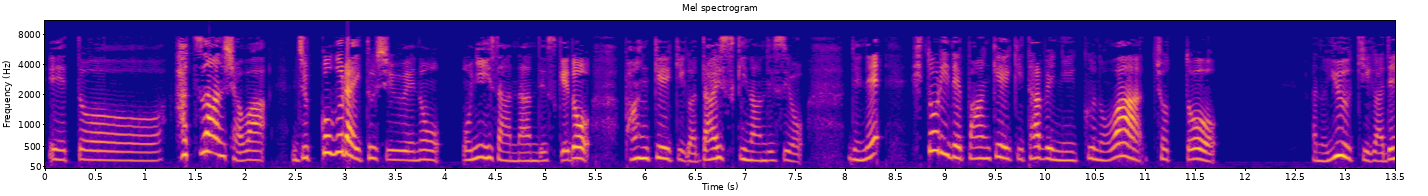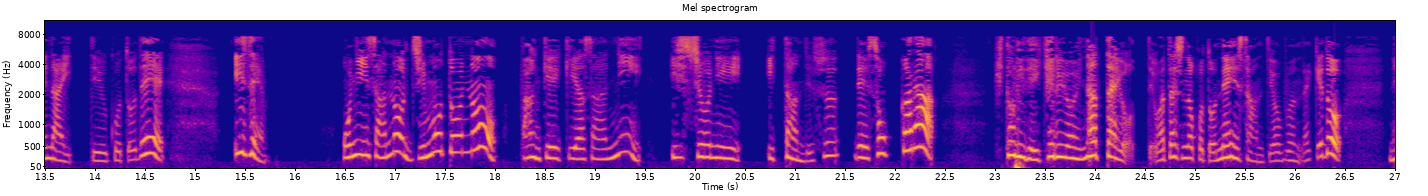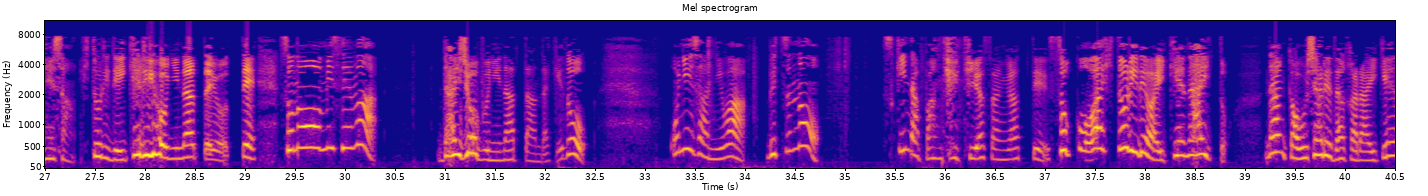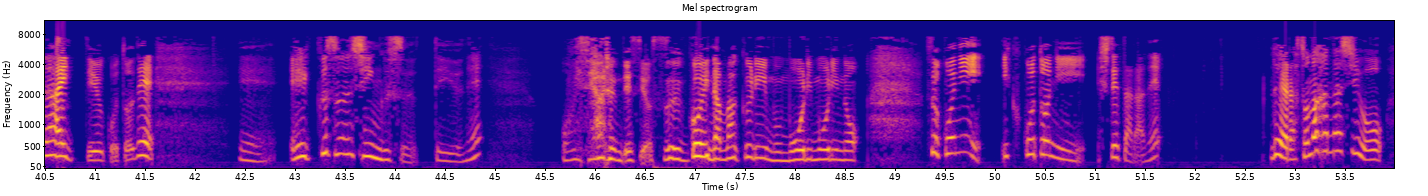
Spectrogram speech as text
えっ、と、発案者は10個ぐらい年上のお兄さんなんですけど、パンケーキが大好きなんですよ。でね、一人でパンケーキ食べに行くのは、ちょっと、あの、勇気が出ないっていうことで、以前、お兄さんの地元のパンケーキ屋さんに一緒に行ったんです。で、そっから、一人で行けるようになったよって、私のこと姉さんって呼ぶんだけど、姉さん一人で行けるようになったよって、そのお店は大丈夫になったんだけど、お兄さんには別の好きなパンケーキ屋さんがあって、そこは一人では行けないと。なんかおしゃれだから行けないっていうことで、えー、エックスンシングスっていうね、お店あるんですよ。すっごい生クリームもりもりの。そこに行くことにしてたらね、どうやらその話を、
